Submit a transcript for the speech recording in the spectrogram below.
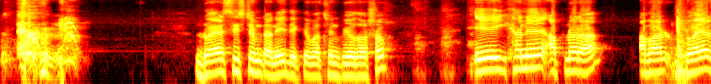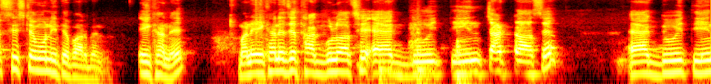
ড্রয়ার সিস্টেমটা নেই, দেখতে পাচ্ছেন প্রিয় দর্শক। এইখানে আপনারা আবার ড্রয়ার সিস্টেমও নিতে পারবেন, এইখানে। মানে এখানে যে থাকগুলো আছে, এক, দুই, তিন, চারটা আছে এক, দুই, তিন,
